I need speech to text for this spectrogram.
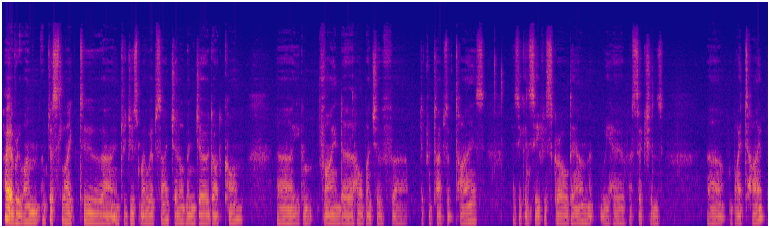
Hi everyone, I'd just like to uh, introduce my website, gentlemanjoe.com. Uh, you can find a whole bunch of uh, different types of ties. As you can see if you scroll down, we have uh, sections uh, by type,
